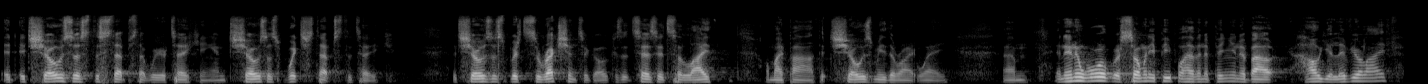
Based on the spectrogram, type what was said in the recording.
It, it shows us the steps that we are taking and shows us which steps to take. It shows us which direction to go because it says it's a light on my path. It shows me the right way. Um, and in a world where so many people have an opinion about how you live your life,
